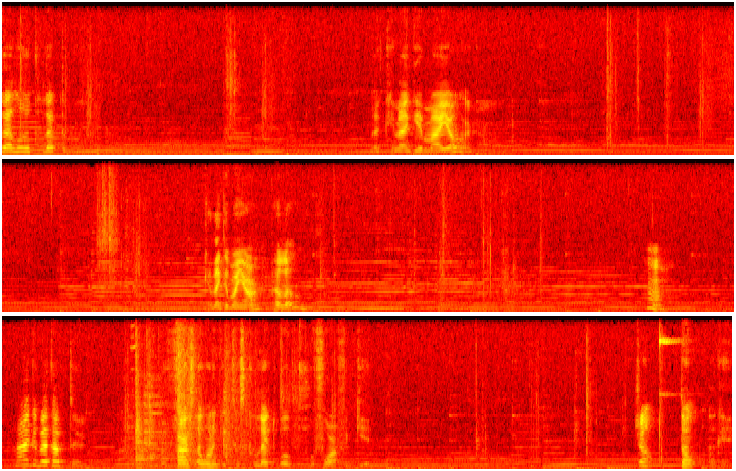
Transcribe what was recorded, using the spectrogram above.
Got a little collectible. Now, can I get my yarn? Can I get my yarn? Hello? Hmm. How do I get back up there? But first, I want to get this collectible before I forget. Jump. Don't. Okay.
